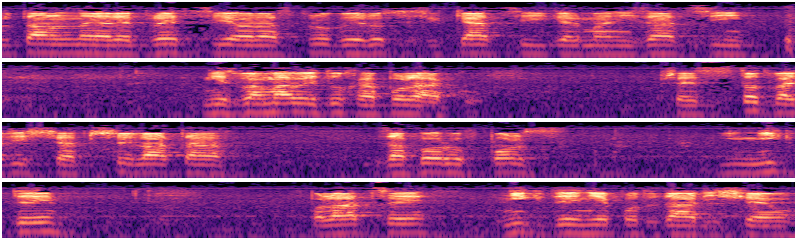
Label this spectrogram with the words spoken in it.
brutalne represje oraz próby rusyfikacji i germanizacji nie złamały ducha Polaków. Przez 123 lata zaborów Polski nigdy Polacy nigdy nie poddali się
